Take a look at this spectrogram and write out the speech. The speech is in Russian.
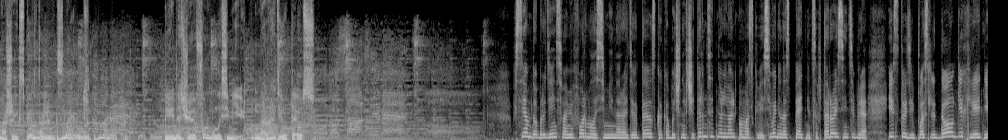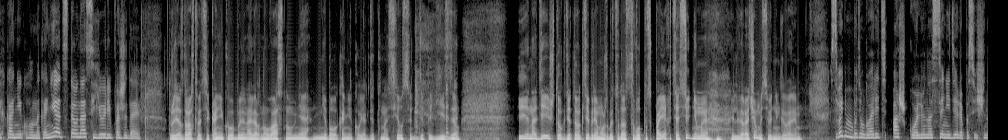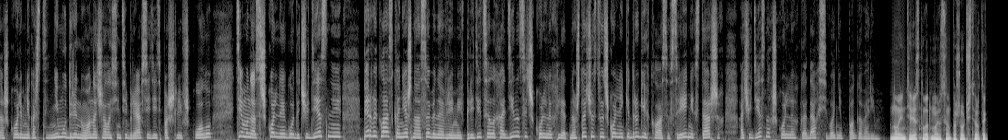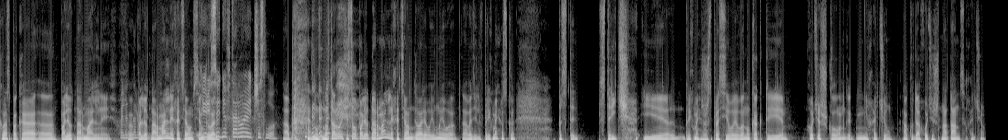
Наши эксперты знают. Передача «Формула семьи» на Радио Теус. Всем добрый день, с вами Формула семьи на Радио Теус, как обычно в 14.00 по Москве. Сегодня у нас пятница, 2 сентября. И в студии после долгих летних каникул наконец-то у нас Юрий Пожидаев. Друзья, здравствуйте. Каникулы были, наверное, у вас, но у меня не было каникул. Я где-то носился, где-то ездил. И надеюсь, что где-то в октябре, может быть, удастся в отпуск поехать. А сегодня мы, Эльвира, о чем мы сегодня говорим? Сегодня мы будем говорить о школе. У нас вся неделя посвящена школе. Мне кажется, не мудрено. Начало сентября, все дети пошли в школу. Тем у нас школьные годы чудесные. Первый класс, конечно, особенное время. И впереди целых 11 школьных лет. Но что чувствуют школьники других классов, средних, старших? О чудесных школьных годах сегодня поговорим. Ну, интересно, вот мой сын пошел в четвертый класс, пока э, полет нормальный. Полет Полет нормальный. нормальный, хотя он всем Юрий, говорит... сегодня второе число. А, ну, на второе число полет нормальный, хотя он говорил, и мы его да, водили в парикмахерскую стричь, и парикмахерша спросила его, ну как ты хочешь в школу? Он говорит, не хочу. А куда хочешь? На танцы хочу.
